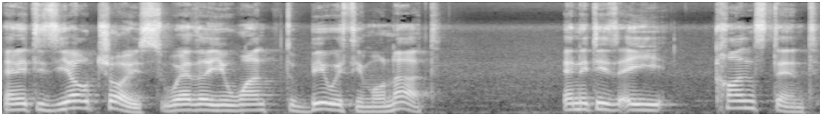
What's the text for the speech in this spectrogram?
And it is your choice whether you want to be with him or not. And it is a constant,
